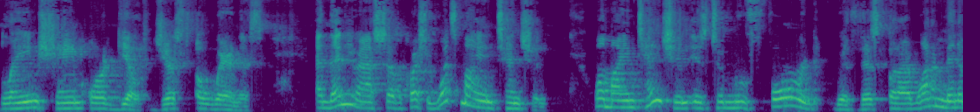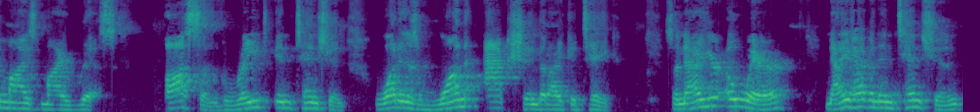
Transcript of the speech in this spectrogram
blame, shame, or guilt. Just awareness. And then you ask yourself a question: What's my intention? Well, my intention is to move forward with this, but I want to minimize my risk. Awesome, great intention. What is one action that I could take? So now you're aware, now you have an intention.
